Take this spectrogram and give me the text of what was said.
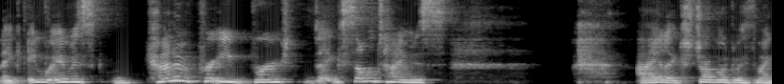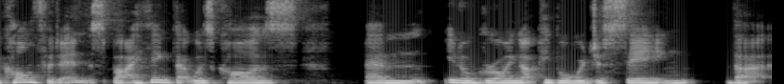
like it, it was kind of pretty brutal like sometimes I like struggled with my confidence, but I think that was cause um, you know, growing up people were just saying that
